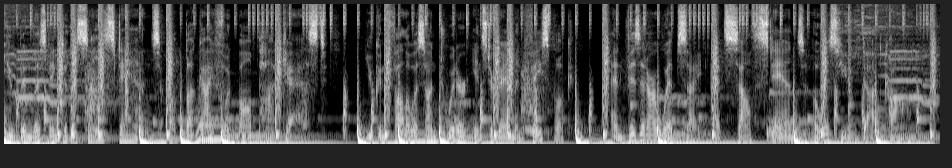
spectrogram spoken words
You've been listening to the South Stands, a Buckeye football podcast. You can follow us on Twitter, Instagram, and Facebook, and visit our website at southstandsosu.com.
